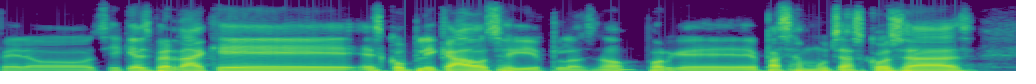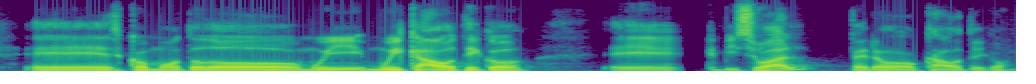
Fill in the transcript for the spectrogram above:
pero sí que es verdad que es complicado seguirlos, ¿no? Porque pasan muchas cosas, eh, es como todo muy, muy caótico, eh, visual, pero caótico.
